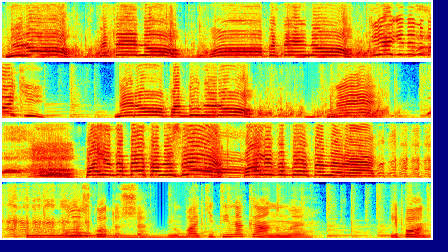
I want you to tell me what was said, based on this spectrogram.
Νερό! Πεθαίνω! Ω, πεθαίνω! τι έγινε, Νουμπάκι. Νερό, παντού νερό! Ναι. Πάλι δεν πέθανες ρε! Πάλι δεν πέθανε ρε! Με σκότωσε. Νουμπάκι, τι να κάνουμε; Λοιπόν,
